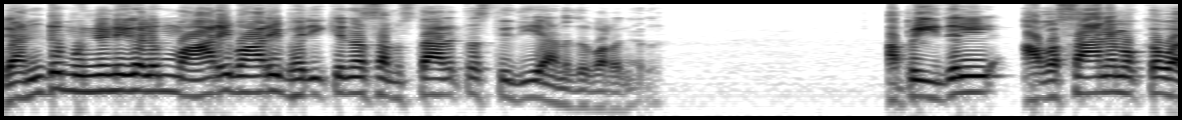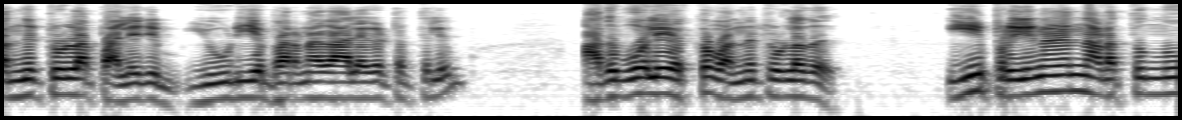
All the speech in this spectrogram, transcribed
രണ്ട് മുന്നണികളും മാറി മാറി ഭരിക്കുന്ന സംസ്ഥാനത്തെ സ്ഥിതിയാണിത് പറഞ്ഞത്. അപ്പോൾ ഇതിൽ അവസാനമൊക്കെ വന്നിട്ടുള്ള പലരും യു ഡി എഫ് ഭരണകാലഘട്ടത്തിലും അതുപോലെയൊക്കെ വന്നിട്ടുള്ളത് ഈ പ്രീണനം നടത്തുന്നു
